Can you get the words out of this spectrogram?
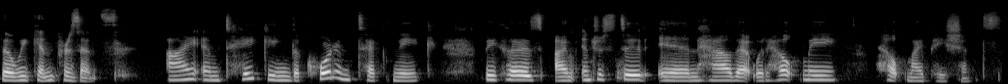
the weekend presents. I am taking the Kortum technique because I'm interested in how that would help me help my patients.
